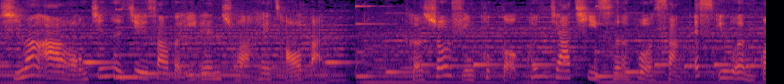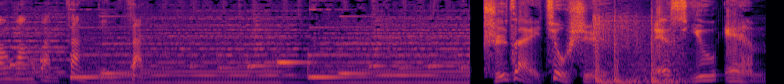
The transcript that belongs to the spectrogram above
喜欢阿红今日介绍的一连串黑潮版，可搜寻酷狗坤家汽车或上 SUM 官方网站点赞。实在就是 SUM。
